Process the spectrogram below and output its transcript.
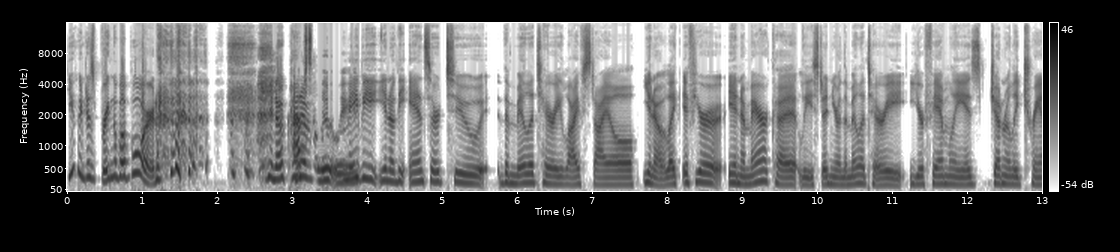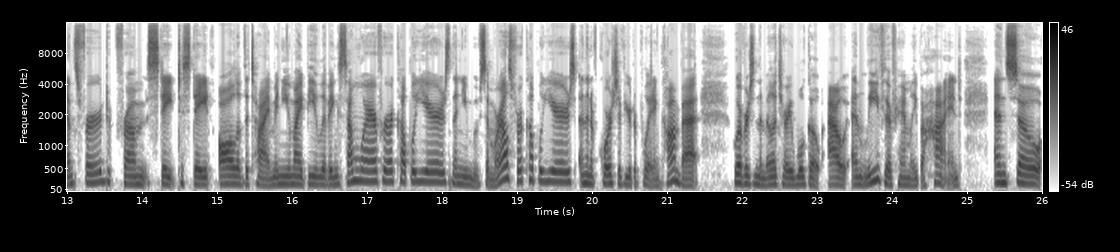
you can just bring them aboard. you know, kind Absolutely. of maybe, you know, the answer to the military lifestyle, you know, like if you're in America at least and you're in the military, your family is generally transferred from state to state all of the time. And you might be living somewhere for a couple years, then you move somewhere else for a couple years. And then, of course, if you're deployed in combat, whoever's in the military will go out and leave their family behind. And so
